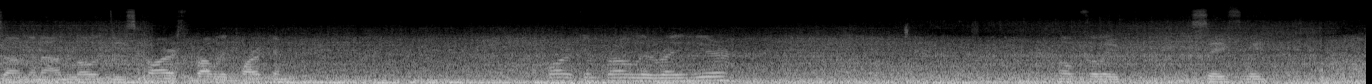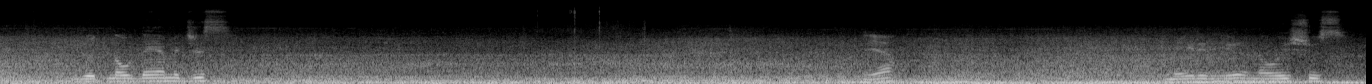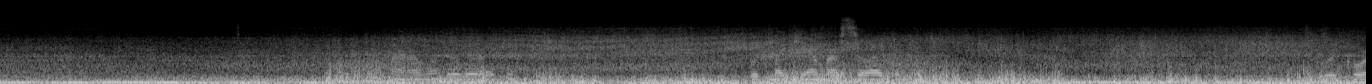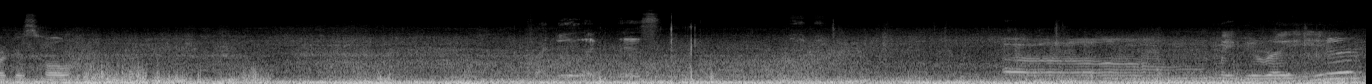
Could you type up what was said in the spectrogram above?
So I'm gonna unload these cars, probably park them. Park them probably right here. Hopefully safely with no damages. Yeah. Made it here, no issues. Man, I wonder where I can put my camera so I can record this whole if I do like this um, maybe right here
